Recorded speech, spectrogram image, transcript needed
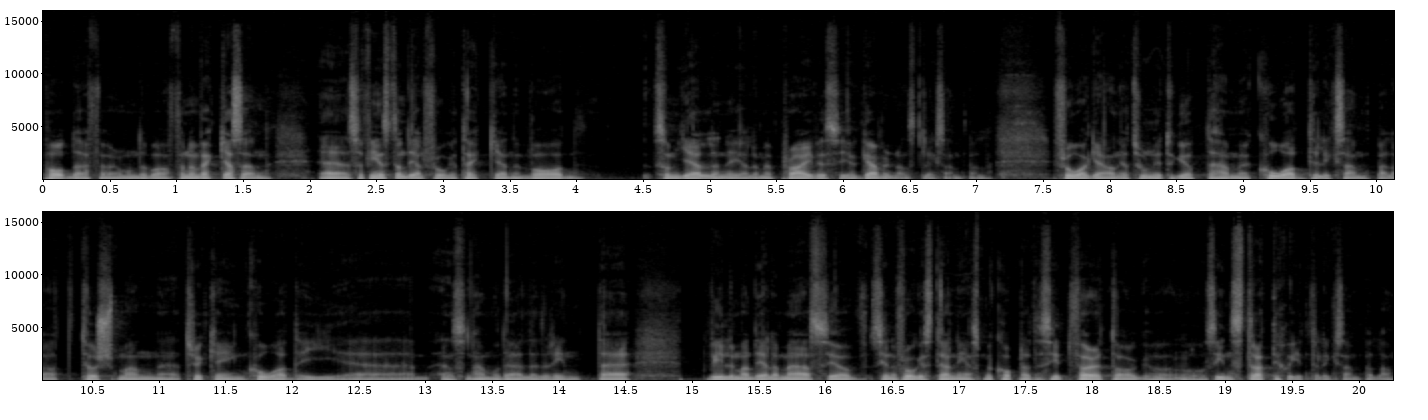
podd där för, om det var för någon vecka sedan, eh, så finns det en del frågetecken vad som gäller när det gäller med privacy och governance till exempel frågan, jag tror ni tog upp det här med kod till exempel, att törs man eh, trycka in kod i eh, en sån här modell eller inte? Vill man dela med sig av sina frågeställningar som är kopplade till sitt företag och, och sin strategi till exempel? Då.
